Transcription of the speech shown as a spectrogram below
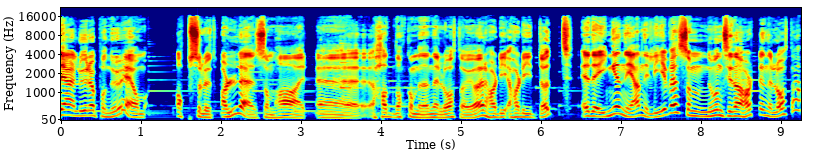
det jeg lurer på nå, er om absolutt alle som har eh, hatt noe med denne låta å gjøre, har de, har de dødd? Er det ingen igjen i livet som noensinne har hørt denne låta?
